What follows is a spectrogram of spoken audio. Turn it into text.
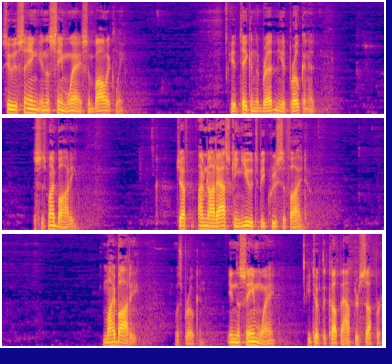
so he was saying in the same way, symbolically, he had taken the bread and he had broken it. This is my body. Jeff, I'm not asking you to be crucified. My body was broken. In the same way, he took the cup after supper.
